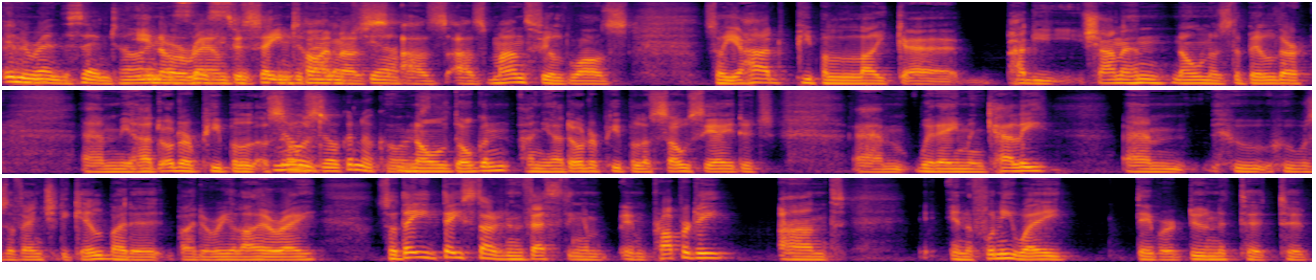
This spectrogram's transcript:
in around the same time. In or around the same time as, yeah. as as Mansfield was. So you had people like uh, Paddy Shanahan, known as the builder. Um, you had other people. Associ- Noel Duggan, of course. Noel Duggan, and you had other people associated um, with Eamon Kelly, um, who who was eventually killed by the by the real IRA. So they they started investing in, in property, and in a funny way, they were doing it to to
